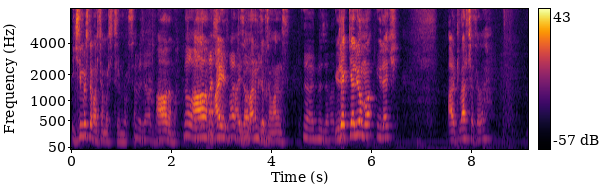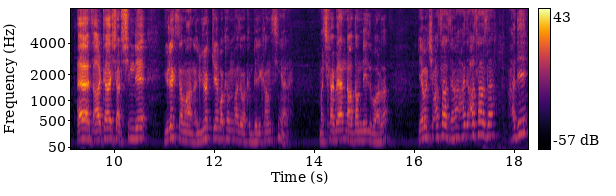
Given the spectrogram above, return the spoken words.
İkinci maçta baştan başlatırım yoksa. Emrecan hadi. Ağlama. Ne olur, Ağlama. başla, hayır. hadi, hayır ne zamanımız yok zamanımız. Ya Emrecan hadi. Yürek geliyor mu? Yürek. Arka ver çatalı. Evet arkadaşlar şimdi Yürek zamanı. Yürek diye bakalım hadi bakalım delikanlısın yani. Maçı kaybeden de adam değildi bu arada. Ye bakayım at ağzına. Hadi at ağzına. Hadi.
